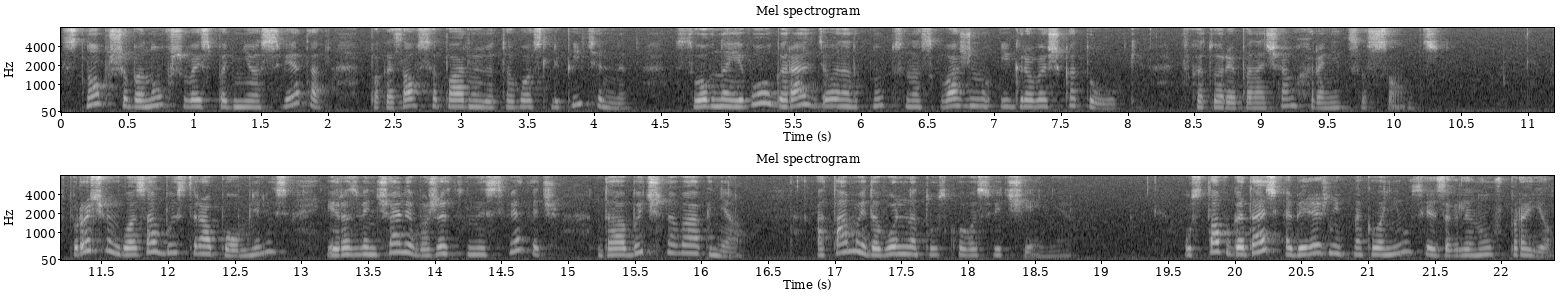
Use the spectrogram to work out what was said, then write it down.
Сноп шибанувшего из-под нее света показался парню до того ослепительным, словно его угораздило наткнуться на скважину игровой шкатулки, в которой по ночам хранится солнце. Впрочем, глаза быстро опомнились и развенчали божественный светоч до обычного огня, а там и довольно тусклого свечения. Устав гадать, обережник наклонился и заглянул в проем.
